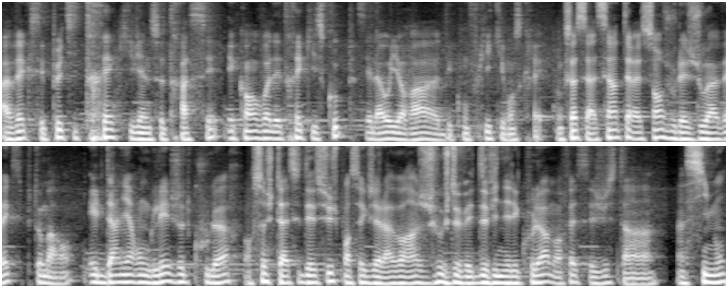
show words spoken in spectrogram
avec ces petits traits qui viennent se tracer. Et quand on voit des traits qui se coupent, c'est là où il y aura euh, des conflits qui vont se créer. Donc ça, c'est assez intéressant. Je vous laisse jouer avec, c'est plutôt marrant. Et le dernier onglet, jeu de couleurs. Alors ça, j'étais assez déçu. Je pensais que j'allais avoir un jeu où je devais deviner les couleurs, mais en fait, c'est juste un, un Simon.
